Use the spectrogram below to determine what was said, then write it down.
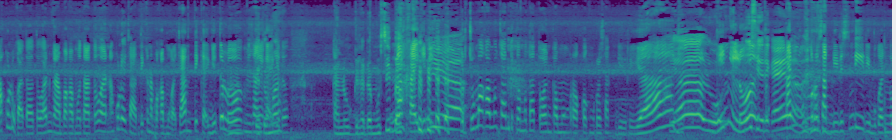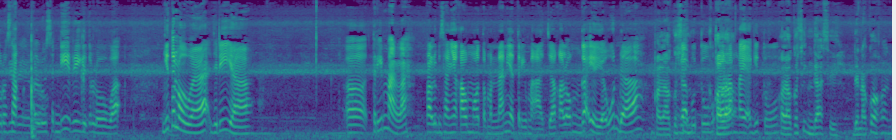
aku lu gak tatoan kenapa kamu tatoan? Aku lu cantik kenapa kamu gak cantik? Kayak gitu loh Hmm, misalnya itu kayak mah gitu. anugerah dan nah musibah kayak gini. Iya. percuma kamu cantik kamu tatoan kamu ngerokok ngerusak diri ya. Ya lu gini loh lu sirik aja. kan ngerusak diri sendiri bukan ngerusak Diri lu. sendiri gitu loh Wak. Gitu loh Wak. Jadi ya eh terimalah. Kalau misalnya kamu mau temenan ya terima aja. Kalau enggak ya ya udah. Kalau aku sih nggak butuh kalau orang kayak gitu. kalau aku sih enggak sih. Dan aku akan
